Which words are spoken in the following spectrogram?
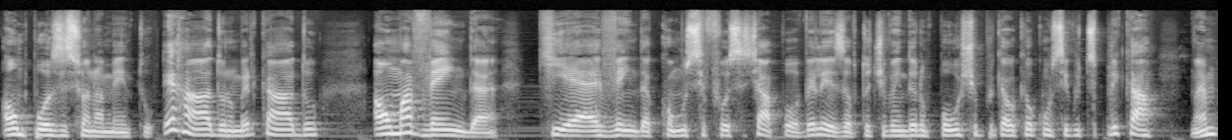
a um posicionamento errado no mercado, a uma venda que é venda como se fosse assim, ah, pô, beleza, eu tô te vendendo post porque é o que eu consigo te explicar, né?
